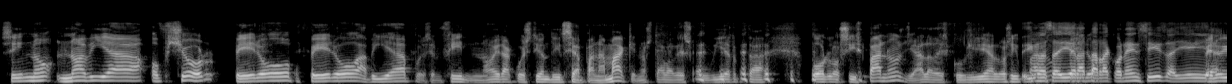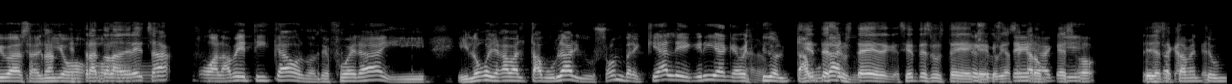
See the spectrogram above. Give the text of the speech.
Sí, no, no había offshore, pero, pero había, pues en fin, no era cuestión de irse a Panamá, que no estaba descubierta por los hispanos, ya la descubrirían los hispanos. Ibas allí a la Tarraconensis, allí pero ibas allí entrando a la derecha o a la Bética o donde fuera y, luego llegaba el tabularius. Hombre, qué alegría que ha venido el tabularius. Siéntese usted, siéntese usted que, voy a sacar un queso. Exactamente, un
